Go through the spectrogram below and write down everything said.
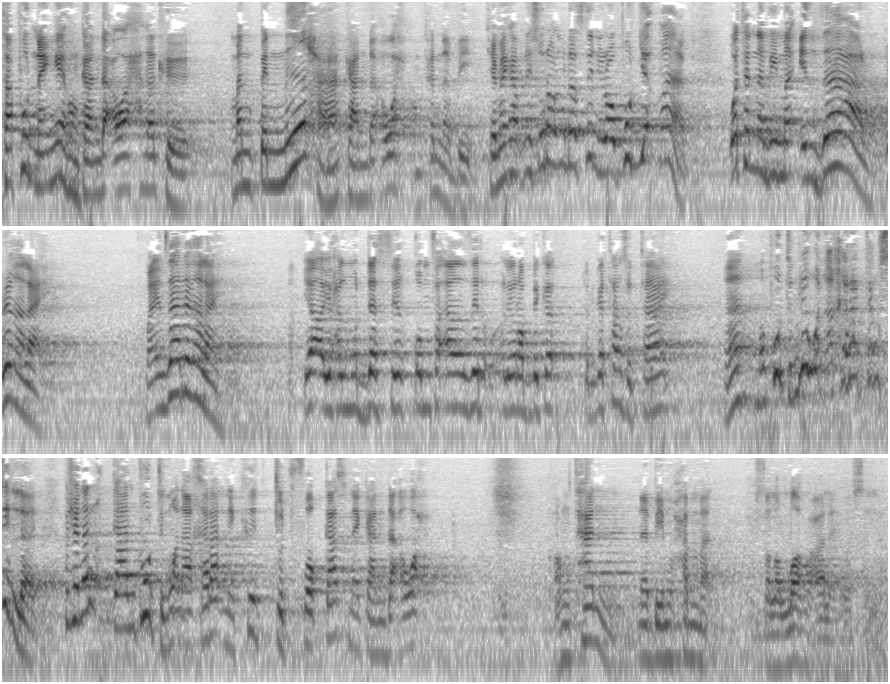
ถ้าพูดในแง่ของการด่าวะก็คือ มันเป็นเนื้อหาการด่าวะของท่านนาบีใช่ไหมครับในสุรามุดดัสซิรเราพูดเยอะมาก ว่าท่านนาบีมาإنذارเรื่องอะไร มาإنذارเรื่องอะไร يا أيها المدثر قم فأنذر لربكจนกระทั่งสุดท้ายนะมาพูดถึงเรื่องวันอาคราทั้งสิ้นเลย เพราะฉะนั้นการพูดถึงวันอาครานี่คือจุดโฟกัสในการด่าวะของท่านนบีมุฮัมมัดصلى الله عليه وسلم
